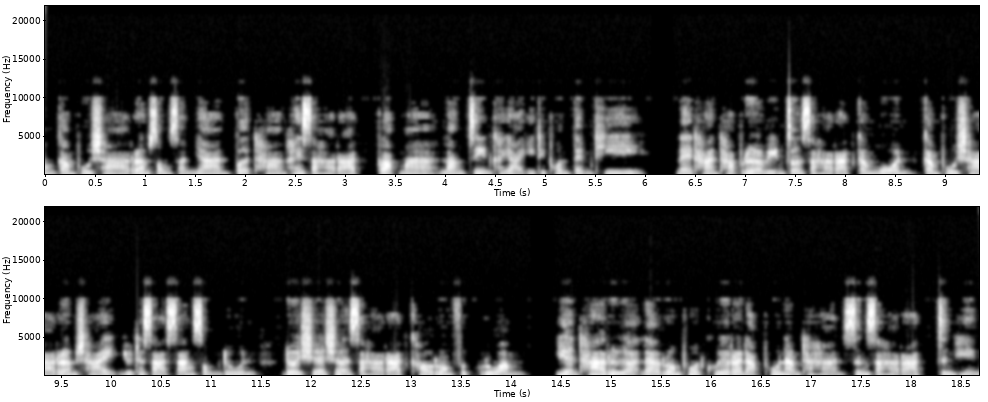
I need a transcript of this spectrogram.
2 กัมพูชาเริ่มส่งสัญญาณเปิดทางให้สหรัฐ กลับมาหลังจีนขยายอิทธิพลเต็มที่ในฐานทัพเรือริงจนสหรัฐกังวล กัมพูชาเริ่มใช้ยุทธศาสตร์สร้างสมดุล โดยเชื้อเชิญสหรัฐเข้าร่วมฝึกร่วม เยือนท่าเรือและร่วมพูดคุยระดับผู้นำทหาร ซึ่งสหรัฐจึงเห็น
